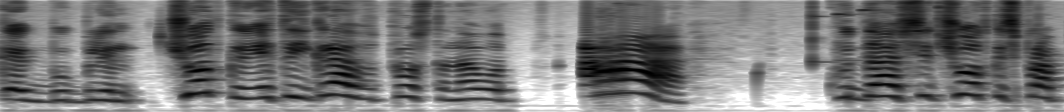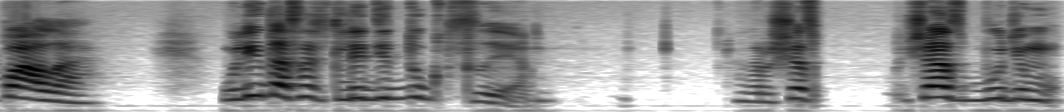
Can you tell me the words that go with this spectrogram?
Как бы, блин, четко, эта игра вот просто, она вот... А! Куда вся четкость пропала? Улик достаточно для дедукции. Сейчас, сейчас будем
